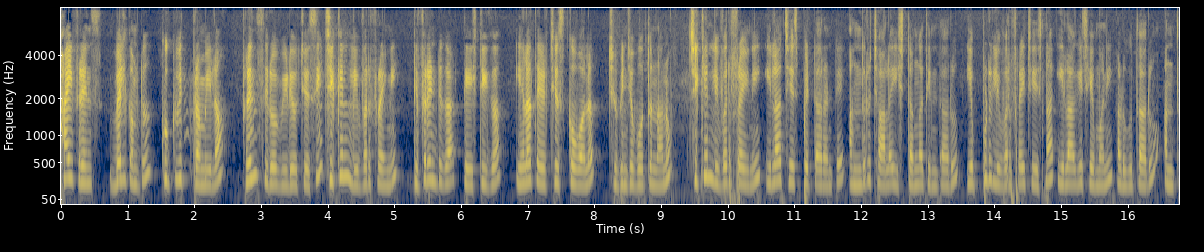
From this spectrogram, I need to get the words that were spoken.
Hi friends welcome to cook with Pramila friends ఈరోజు వీడియో వచ్చేసి చికెన్ లివర్ ఫ్రైని డిఫరెంట్గా టేస్టీగా ఎలా తయారు చేసుకోవాలో చూపించబోతున్నాను. చికెన్ లివర్ ఫ్రైని ఇలా చేసి పెట్టారంటే అందరూ చాలా ఇష్టంగా తింటారు. ఎప్పుడు లివర్ ఫ్రై చేసినా ఇలాగే చేయమని అడుగుతారు. అంత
